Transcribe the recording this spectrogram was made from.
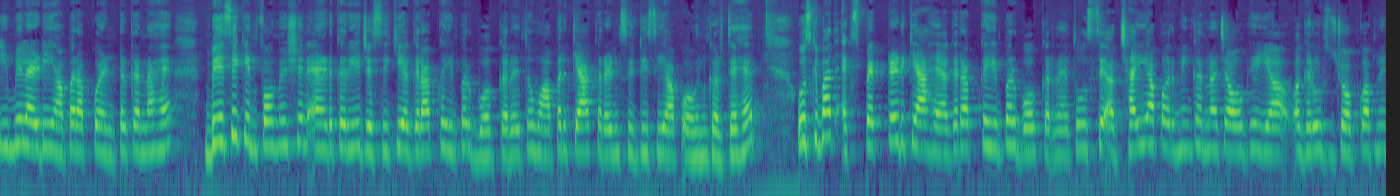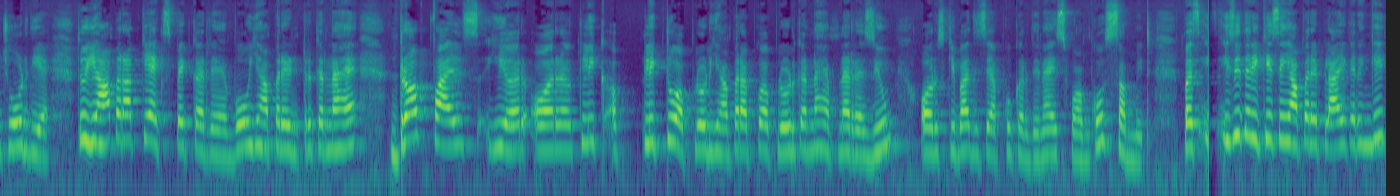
ईमेल आईडी यहाँ पर आपको एंटर करना है। बेसिक इन्फॉर्मेशन ऐड करिए, जैसे कि अगर आप कहीं पर वर्क करें तो वहाँ पर क्या करंट सिटी आप अर्न करते हैं। उसके बाद एक्सपेक्टेड क्या है? अगर आप कहीं पर वर्क कर रहे हैं तो उससे अच्छा ही आप अर्निंग करना चाहोगे, या अगर उस जॉब को आपने छोड़ दिया है तो यहाँ पर आप क्या एक्सपेक्ट कर रहे हैं, वो यहाँ पर एंटर करना है। ड्रॉप फाइल्स हियर और click up click to upload, यहाँ पर आपको अपलोड करना है अपना रेज्यूम और उसके बाद इसे आपको कर देना है इस फॉर्म को सबमिट बस इसी तरीके से यहाँ पर अप्लाई करेंगे.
